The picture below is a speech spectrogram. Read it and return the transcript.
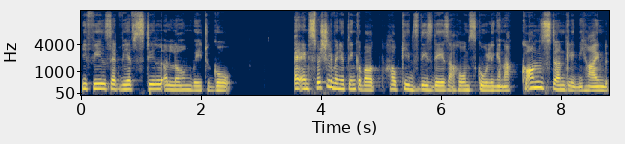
he feels that we have still a long way to go. And especially when you think about how kids these days are homeschooling and are constantly behind,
